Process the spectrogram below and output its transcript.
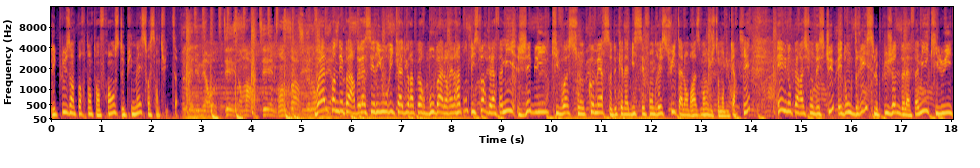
les plus importantes en France depuis mai 68. Voilà le point de départ de la série Ourika du rappeur Booba. Alors elle raconte l'histoire de la famille Gebli qui voit son commerce de cannabis s'effondrer suite à l'embrasement justement du quartier et une opération des stupes et donc Driss, le plus jeune de la famille, qui lui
